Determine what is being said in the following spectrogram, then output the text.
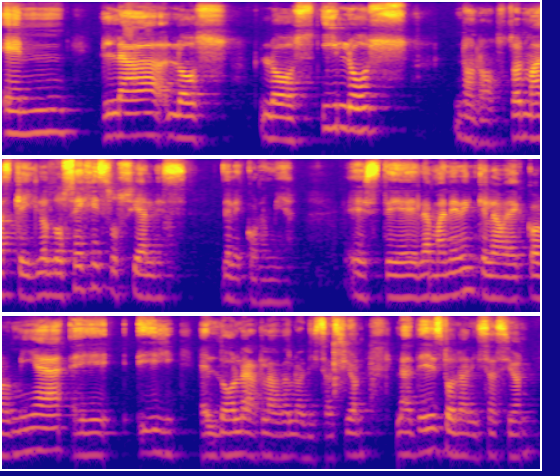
en la, los, los hilos, no, no, son más que hilos, los ejes sociales de la economía. Este, la manera en que la economía eh, y el dólar, la dolarización, la desdolarización,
